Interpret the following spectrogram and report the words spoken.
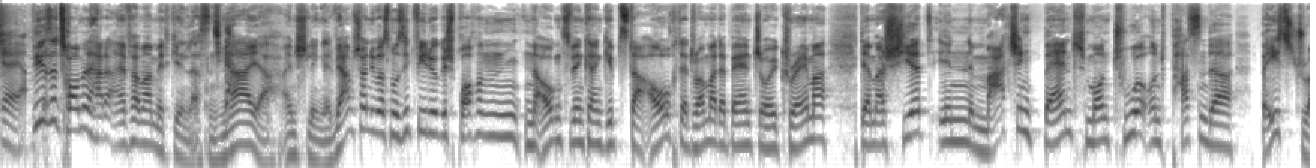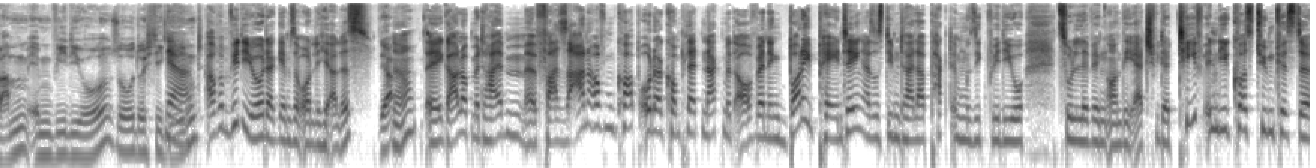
ja, ja. Diese Trommel hat er einfach mal mitgehen lassen. Naja, ein Schlingel. Wir haben schon über das Musikvideo gesprochen. Ein Augenzwinkern gibt's da auch. Der Drummer der Band, Joey Kramer, der marschiert in Marching Band Montur und passender Bassdrum im Video so durch die Ja, Gegend. auch im Video, da geben sie ordentlich alles. Ja. Ne? Egal ob mit halbem äh, Fasan auf dem Kopf oder komplett nackt mit aufwendigem Bodypainting. Also Steven Tyler packt im Musikvideo zu Living on the Edge wieder tief in die Kostümkiste,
